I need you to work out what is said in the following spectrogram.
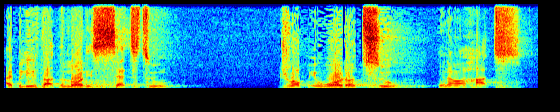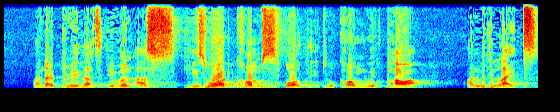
I believe that the Lord is set to drop a word or two in our hearts. And I pray that even as His word comes forth, it will come with power and with light.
